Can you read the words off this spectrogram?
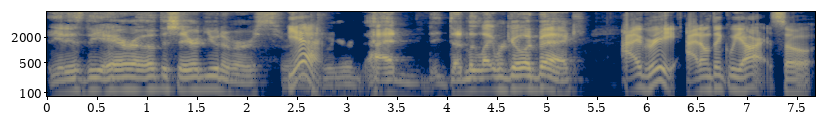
It is the era of the shared universe. Yeah. I, it doesn't look like we're going back. I agree. I don't think we are. So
